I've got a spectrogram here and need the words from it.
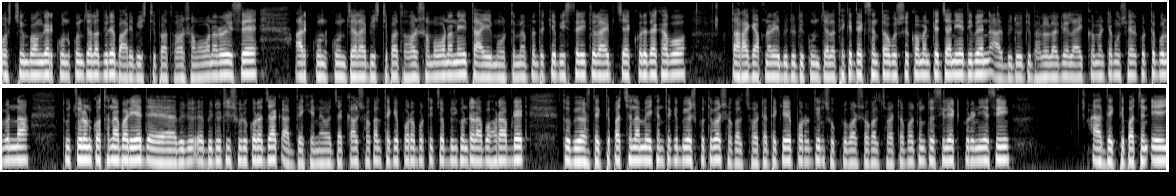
পশ্চিমবঙ্গের কোন কোন জেলা জুড়ে ভারী বৃষ্টিপাত হওয়ার সম্ভাবনা রয়েছে আর কোন কোন জেলায় বৃষ্টিপাত হওয়ার সম্ভাবনা নেই তাই এই মুহূর্তে আমি আপনাদেরকে বিস্তারিত লাইভ চেক করে দেখাবো। তার আগে আপনার এই ভিডিওটি কোন জেলা থেকে দেখছেন তো অবশ্যই কমেন্টে জানিয়ে দিবেন। আর ভিডিওটি ভালো লাগলে লাইক, কমেন্ট এবং শেয়ার করতে বলবেন না। তো চলুন কথা না বাড়িয়ে ভিডিওটি শুরু করা যাক আর দেখে নেওয়া যাক কাল সকাল থেকে পরবর্তী চব্বিশ ঘণ্টার আবহাওয়ার আপডেট। তো বিয়স দেখতে পাচ্ছেন আমি এখান থেকে বৃহস্পতিবার সকাল ছয়টা থেকে পরের দিন শুক্রবার সকাল ছয়টা পর্যন্ত সিলেক্ট করে নিয়েছি। আর দেখতে পাচ্ছেন, এই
